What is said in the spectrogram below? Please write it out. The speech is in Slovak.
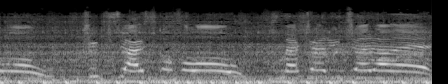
kofolou, čipsy aj s kofolou, sme šeli červené,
